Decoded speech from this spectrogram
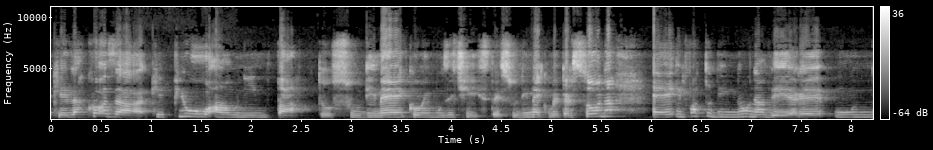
che la cosa che più ha un impatto su di me come musicista e su di me come persona è il fatto di non avere un,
